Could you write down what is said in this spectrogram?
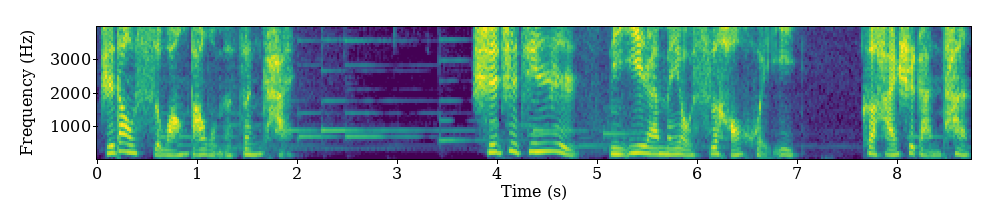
直到死亡把我们分开。时至今日，你依然没有丝毫悔意，可还是感叹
